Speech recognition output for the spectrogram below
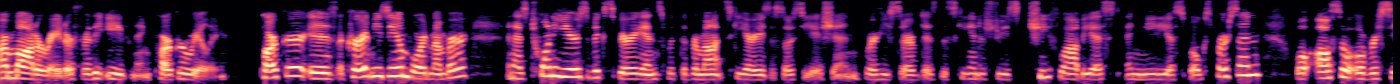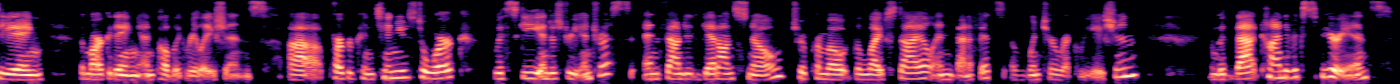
our moderator for the evening, Parker Riehle. Parker is a current museum board member and has 20 years of experience with the Vermont Ski Areas Association, where he served as the ski industry's chief lobbyist and media spokesperson, while also overseeing the marketing and public relations. Uh, Parker continues to work with ski industry interests and founded Get on Snow to promote the lifestyle and benefits of winter recreation. And with that kind of experience,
